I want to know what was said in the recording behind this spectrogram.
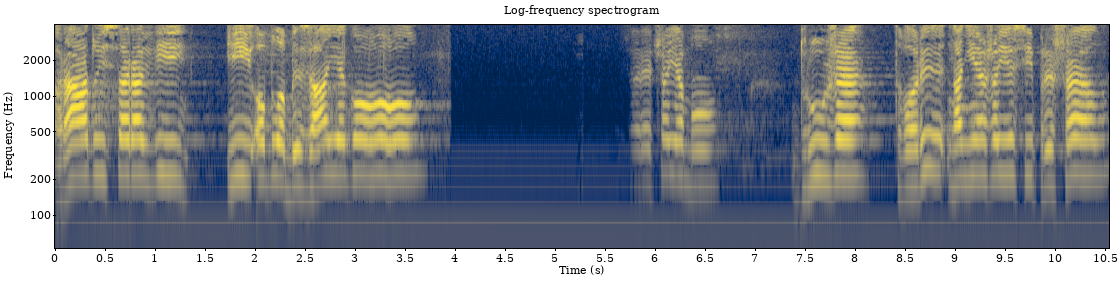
радуйся, i oblobyzaje go. Że recze jemu, друже, твори на неже, если пришел,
